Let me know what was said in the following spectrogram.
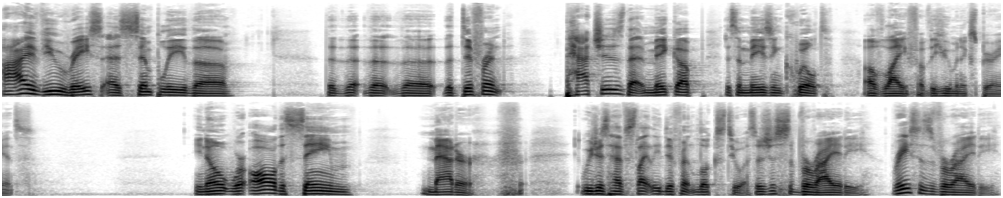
I view race as simply the the the the the, the different patches that make up this amazing quilt of life of the human experience. You know, we're all the same matter. we just have slightly different looks to us. There's just variety. Race is variety.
